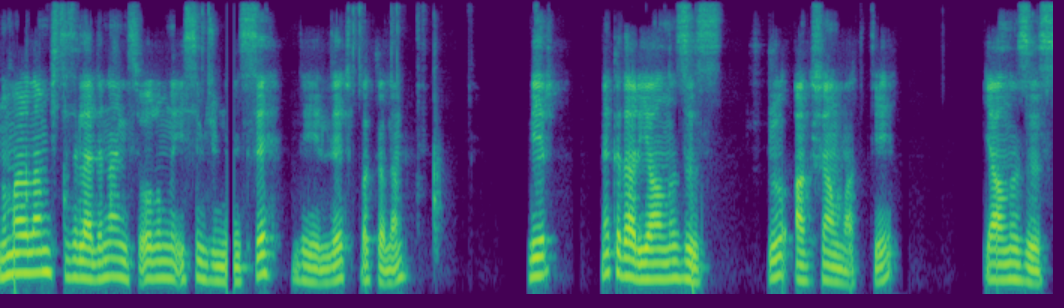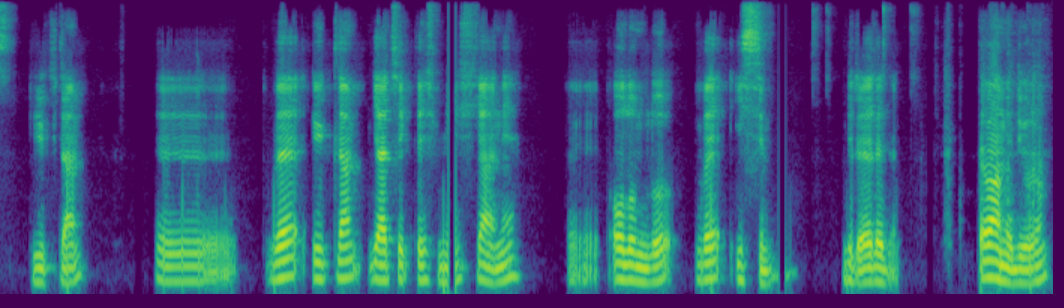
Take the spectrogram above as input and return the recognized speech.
Numaralanmış dizilerden hangisi olumlu isim cümlesi değildir? Bakalım. Bir, ne kadar yalnızız şu akşam vakti. Yalnızız yüklem. Ee, ve yüklem gerçekleşmiş yani e, olumlu ve isim. Bir eledim. Devam ediyorum.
